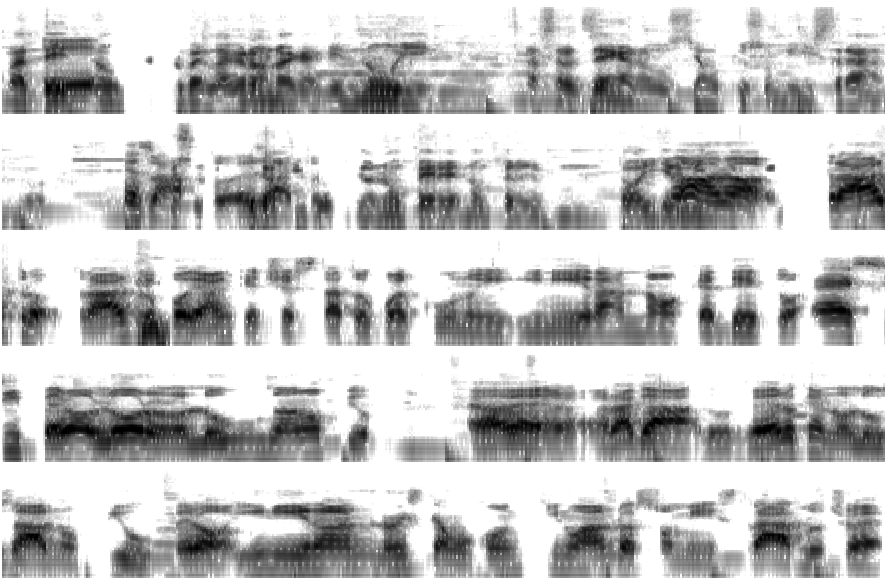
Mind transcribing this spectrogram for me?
Va detto e... per la cronaca che noi AstraZeneca non lo stiamo più somministrando. Esatto, esatto. Non per, non per togliere... No, no, tra l'altro, tra l'altro poi anche c'è stato qualcuno in, in Iran no, che ha detto, eh sì, però loro non lo usano più. Eh, vabbè, raga, è vero che non lo usano più, però in Iran noi stiamo continuando a somministrarlo, cioè...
